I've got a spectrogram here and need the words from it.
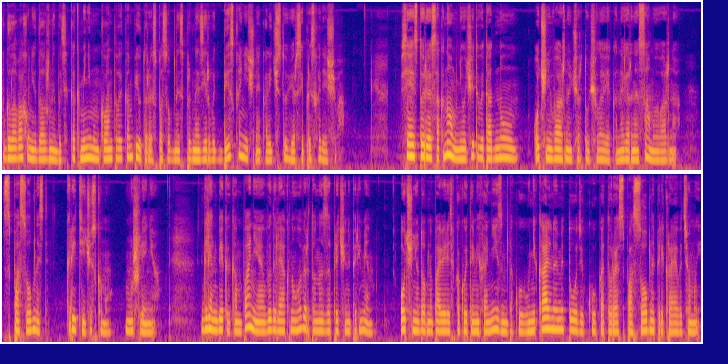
в головах у них должны быть как минимум квантовые компьютеры, способные спрогнозировать бесконечное количество версий происходящего. Вся история с окном не учитывает одну очень важную черту человека, наверное, самую важную – способность к критическому мышлению. Глен Бек и компания выдали окно Овертона за причину перемен. Очень удобно поверить в какой-то механизм, такую уникальную методику, которая способна перекраивать умы.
